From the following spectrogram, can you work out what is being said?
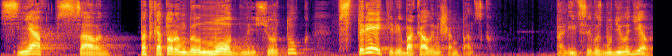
сняв саван, под которым был модный сюртук, встретили бокалами шампанского. Полиция возбудила дело,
